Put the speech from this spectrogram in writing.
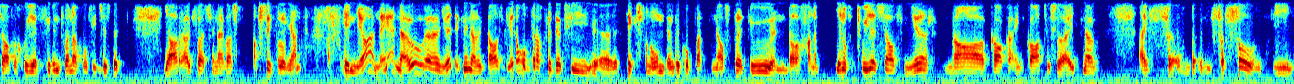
self 'n goeie 24 of iets soos dit jaar oud was en hy was absoluut briljant. En ja, nee, nou, uh, jy weet, ek meen hulle daar's weer 'n opdragproduksie uh, teks van hom dink ek op pad Nelspruit toe en daar gaan 'n een of twee self meer na KAK en K toe so uit nou hy vervul die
